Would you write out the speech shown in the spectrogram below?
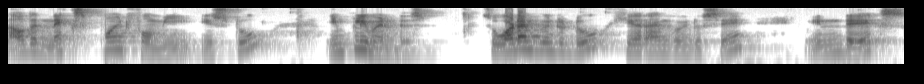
now the next point for me is to implement this. So what I'm going to do? Here I'm going to say index.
